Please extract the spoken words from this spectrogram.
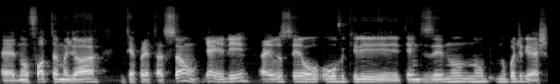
É, não falta melhor interpretação? E aí ele, aí você ouve o que ele tem a dizer no, no, no podcast.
